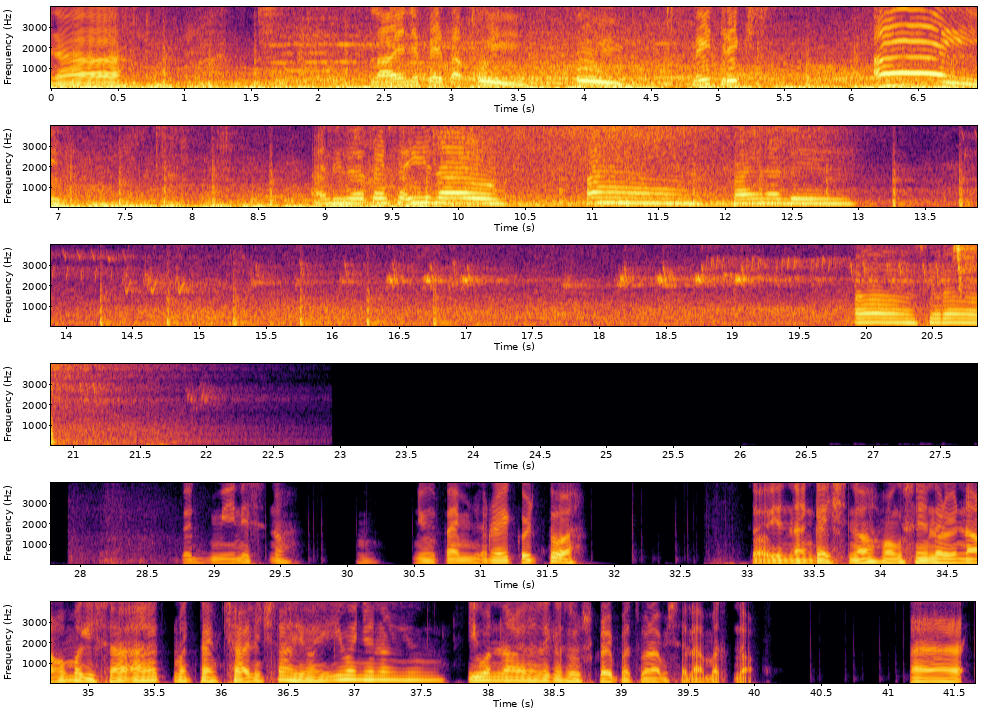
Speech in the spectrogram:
Yan na! Layo ni Peta. Uy! Uy! Matrix! Ay! Andito na tayo sa ilaw! Ah! Finally! Ah, sarap. Dead minutes, no? New time record to ah. So, yun lang guys, no? Kung gusto nyo laruin na ako mag-isa at mag-time challenge tayo, ay iwan nyo lang yung, iwan lang at subscribe at maraming salamat, no? Ah,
